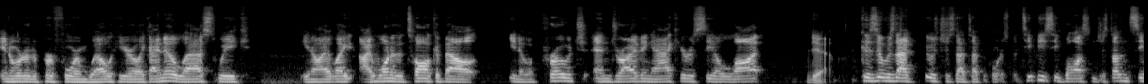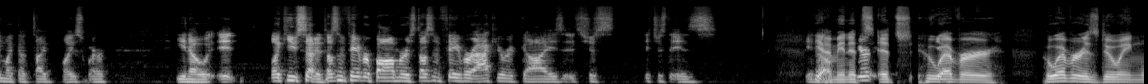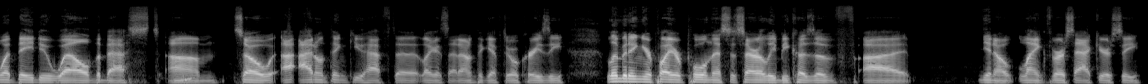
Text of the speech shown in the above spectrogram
in order to perform well here. Like I know last week you know I like I wanted to talk about you know approach and driving accuracy a lot because it was that it was just that type of course. But TPC Boston just doesn't seem like that type of place where, you know, it like you said, it doesn't favor bombers, doesn't favor accurate guys. It's just it just is. You yeah, know? I mean it's You're- it's whoever whoever is doing what they do well the best. Mm-hmm. Um, so I, I don't think you have to, like I said, I don't think you have to go crazy limiting your player pool necessarily because of uh, you know, length versus accuracy.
